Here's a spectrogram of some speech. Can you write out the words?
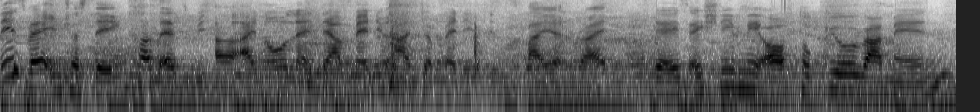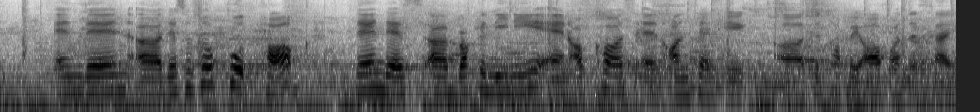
This is very interesting because as we, uh, I know like their menu are Japanese inspired, right? Is actually made of Tokyo ramen, and then uh, there's also pulled pork. Then there's uh, broccolini and of course an onsen egg uh, to top it off on the side.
